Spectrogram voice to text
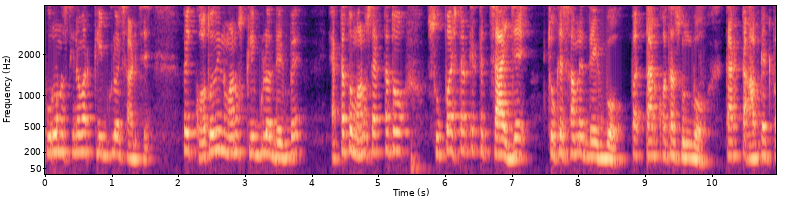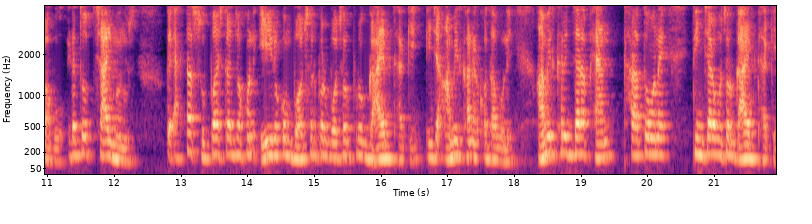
পুরনো সিনেমার ক্লিপগুলো ছাড়ছে। ভাই কতদিন মানুষ ক্লিপগুলো দেখবে? একটা তো মানুষ, একটা তো সুপারস্টারকে একটা চাই যে চোখের সামনে দেখব বা তার কথা শুনব, তার একটা আপডেট পাবো। এটা তো চাই মানুষ। তো একটা সুপারস্টার যখন এই রকম বছর পর বছর পুরো গায়েব থাকে, এই যে আমির খানের কথা বলি, আমির খানের যারা ফ্যান তারা তো মানে তিন চার বছর গায়েব থাকে।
